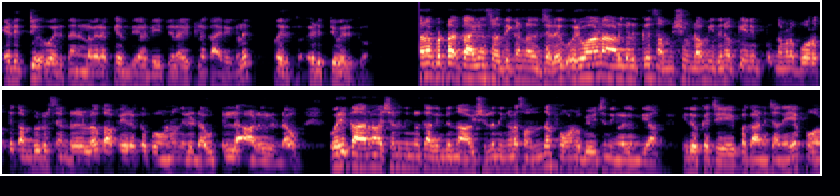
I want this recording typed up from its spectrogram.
എഡിറ്റ് വരുത്താനുള്ളവരൊക്കെ എന്ത് ചെയ്യുക? ഡീറ്റെയിൽ ആയിട്ടുള്ള കാര്യങ്ങൾ വരുത്തുക. എഡിറ്റ് വരുത്തുക. പ്രധാനപ്പെട്ട കാര്യം ശ്രദ്ധിക്കേണ്ടതെന്ന് വെച്ചാൽ ഒരുപാട് ആളുകൾക്ക് സംശയം ഉണ്ടാവും. ഇതിനൊക്കെ ഇനി നമ്മൾ പുറത്ത് കമ്പ്യൂട്ടർ സെന്ററുകളിലോ കഫേയിലൊക്കെ പോകണമെന്നില്ല ഡൗട്ടുള്ള ആളുകൾ ഉണ്ടാവും. ഒരു കാരണവശാലും നിങ്ങൾക്ക് അതിന്റെ ഒന്നും ആവശ്യമില്ല. നിങ്ങളുടെ സ്വന്തം ഫോൺ ഉപയോഗിച്ച് നിങ്ങൾ എന്ത് ചെയ്യാം? ഇതൊക്കെ ചെയ്യുക. ഇപ്പോൾ കാണിച്ച അതേ ഫോർ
